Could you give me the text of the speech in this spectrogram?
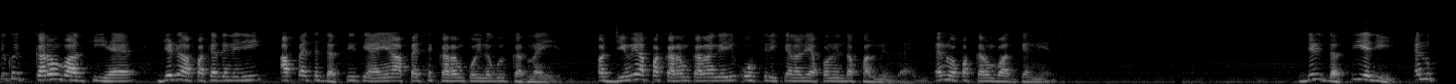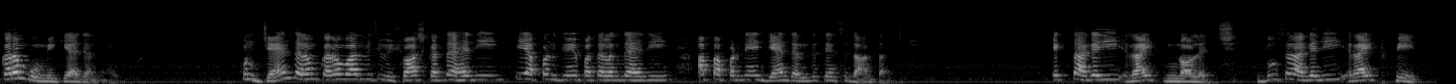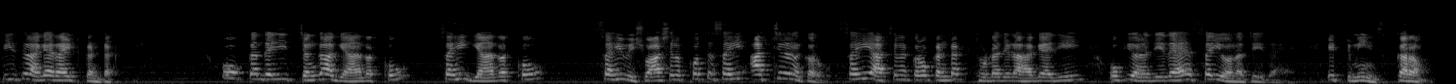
ਦੇਖੋ ਕੋਈ ਕਰਮਵਾਦ ਕੀ ਹੈ? ਜਿਹੜਾ ਆਪਾਂ ਕਹਿੰਦੇ ਨੇ ਜੀ, ਆਪਾਂ ਇੱਥੇ ਧਰਤੀ ਤੇ ਆਏ ਆ ਆਪਾਂ ਇੱਥੇ ਕਰਮ ਕੋਈ ਨਾ ਕੋਈ ਕਰਨਾ ਹੀ ਹੈ ਜੀ। ਔਰ ਜਿਵੇਂ ਆਪਾਂ ਕਰਮ ਕਰਾਂਗੇ ਜੀ, ਉਸ ਤਰੀਕੇ ਨਾਲ ਹੀ ਆਪਾਂ ਨੂੰ ਇਹਦਾ ਫਲ ਮਿਲਦਾ ਹੈ ਜੀ। ਇਹਨੂੰ ਆਪਾਂ ਕਰਮਵਾਦ ਕਹਿੰਦੇ ਆ ਜੀ। ਜਿਹੜੀ ਧਰਤੀ ਹੈ ਜੀ, ਇਹਨੂੰ ਕਰਮ ਭੂਮੀ ਕਿਹਾ ਜਾਂਦਾ ਹੈ ਜੀ। ਹੁਣ ਜੈਨ ਧਰਮ ਕਰਮਵਾਦ ਵਿੱਚ ਵਿਸ਼ਵਾਸ ਕਰਦਾ ਹੈ ਜੀ, ਇਹ ਆਪਾਂ ਨੂੰ ਕਿਵੇਂ ਪਤਾ ਲੱਗਦਾ ਹੈ ਜੀ? ਆਪਾਂ ਪੜ੍ਹਦੇ ਹਾਂ ਜੈਨ ਧਰਮ ਦੇ ਤਿੰਨ ਸਿਧਾਂਤ ਹਨ ਜੀ। ਇੱਕ ਤਾਂ ਆ ਗਿਆ ਜੀ ਰਾਈਟ ਨੌਲੇਜ ਦੂਸਰਾ ਆ ਗਿਆ ਜੀ ਰਾਈਟ ਫੇਥ ਤੀਸਰਾ ਆ ਗਿਆ ਰਾਈਟ ਕੰਡਕਟ ਜੀ। ਉਹ ਕਹਿੰਦੇ ਜੀ ਚੰਗਾ ਗਿਆਨ ਰੱਖੋ, ਸਹੀ ਗਿਆਨ ਰੱਖੋ ਸਹੀ ਵਿਸ਼ਵਾਸ ਰੱਖੋ ਤੇ ਸਹੀ ਆਚਰਣ ਕਰੋ। ਸਹੀ ਆਚਰਣ ਕਰੋ ਕੰਡਕਟ ਤੁਹਾਡਾ ਜਿਹੜਾ ਹੈਗਾ ਜੀ, ਉਹ ਕੀ ਹੋਣਾ ਚਾਹੀਦਾ ਹੈ? ਸਹੀ ਹੋਣਾ ਚਾਹੀਦਾ ਹੈ। ਇਟ ਮੀਨਸ ਕਰਮ।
